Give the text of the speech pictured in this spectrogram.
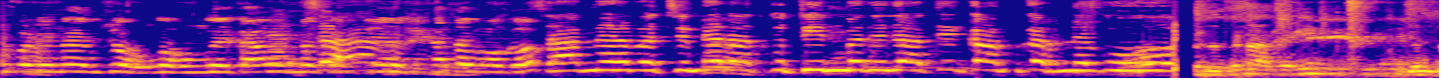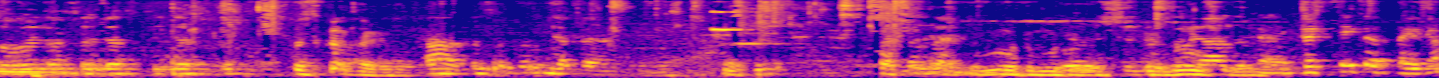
पड़े ना जो होंगे होंगे काम ना करते हैं, खत्म होगा साहब मेरे बच्चे मैं रात को तीन बजे जाती है काम करने को बना देंगे मोठे करताय का?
